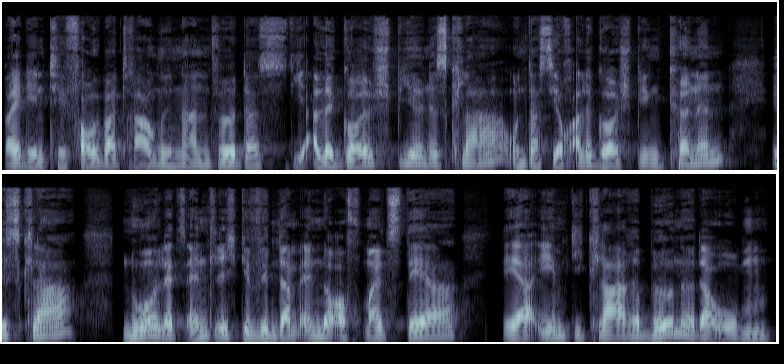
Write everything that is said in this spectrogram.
bei den TV-Übertragungen genannt wird, dass die alle Golf spielen, ist klar. Und dass sie auch alle Golf spielen können, ist klar. Nur letztendlich gewinnt am Ende oftmals der, der eben die klare Birne da oben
